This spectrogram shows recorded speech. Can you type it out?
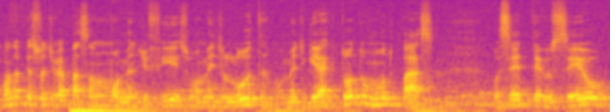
quando a pessoa estiver passando um momento difícil, um momento de luta, um momento de guerra, que todo mundo passa você teve o seu,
